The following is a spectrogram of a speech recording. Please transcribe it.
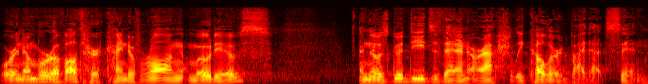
or a number of other kind of wrong motives. And those good deeds then are actually colored by that sin.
